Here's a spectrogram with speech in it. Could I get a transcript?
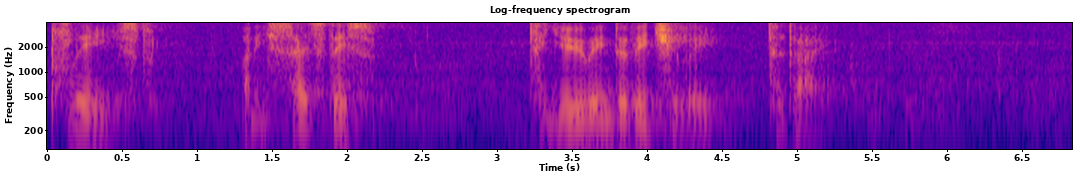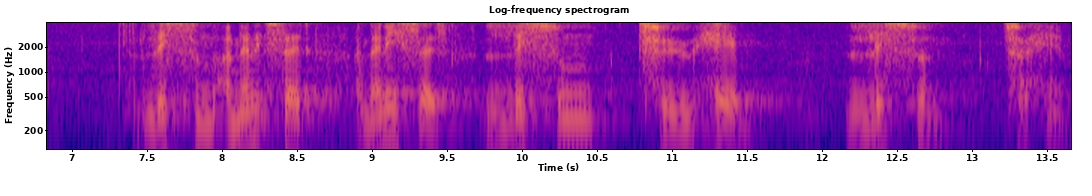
pleased. And he says this to you individually today. Listen, and then it said, and then he says, Listen to him. Listen to him.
